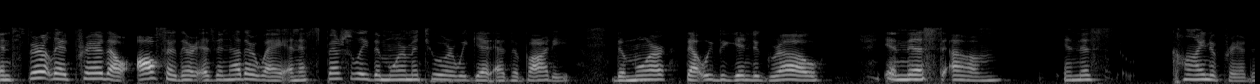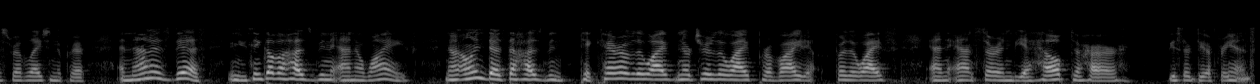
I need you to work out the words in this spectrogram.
In spirit led prayer, though, also there is another way, and especially the more mature we get as a body, the more that we begin to grow in this um, in this kind of prayer, this revelation of prayer. And that is this when you think of a husband and a wife, not only does the husband take care of the wife, nurture the wife, provide for the wife and answer and be a help to her. These are dear friends.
